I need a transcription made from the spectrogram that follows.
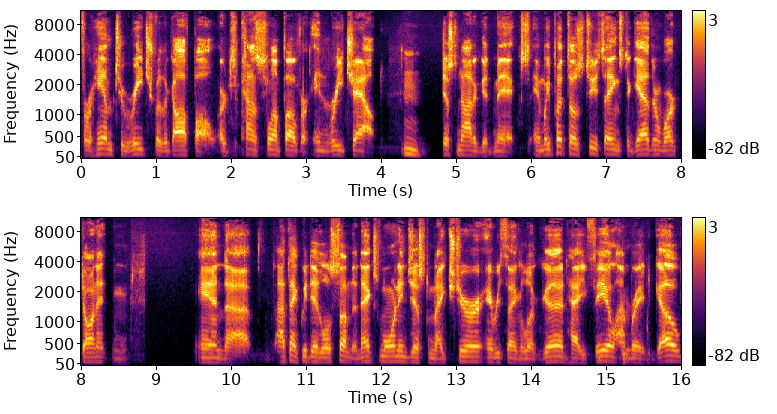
for him to reach for the golf ball or to kind of slump over and reach out. Mm. Just not a good mix. And we put those two things together and worked on it. And, and uh, I think we did a little something the next morning just to make sure everything looked good. How you feel? I'm ready to go.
